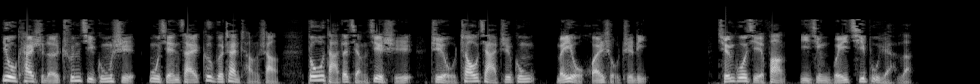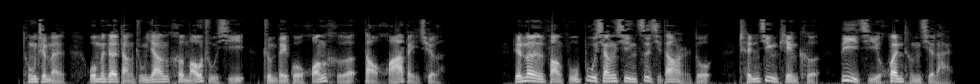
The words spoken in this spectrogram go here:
又开始了春季攻势。目前在各个战场上都打得蒋介石只有招架之功，没有还手之力。全国解放已经为期不远了，同志们，我们的党中央和毛主席准备过黄河到华北去了。人们仿佛不相信自己的耳朵，沉静片刻，立即欢腾起来，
